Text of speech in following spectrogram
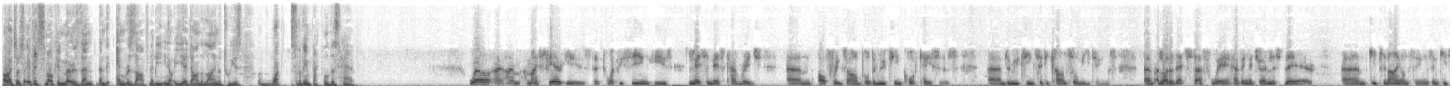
All right. So, so if it's smoke and mirrors, then then the end result, maybe you know, a year down the line or two years, what sort of impact will this have? Well, I, I'm, my fear is that what we're seeing is less and less coverage um, of, for example, the routine court cases, um, the routine city council meetings, um, a lot of that stuff where having a journalist there um, keeps an eye on things and keeps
